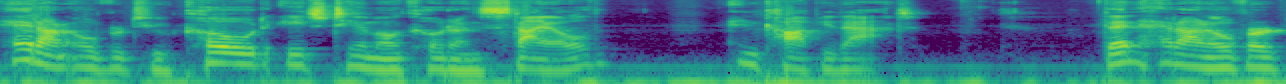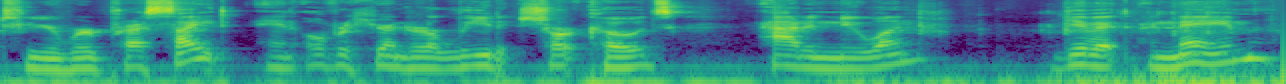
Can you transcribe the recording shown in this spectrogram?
Head on over to Code, HTML code unstyled, and copy that. Then head on over to your WordPress site and over here under lead shortcodes, add a new one, give it a name,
